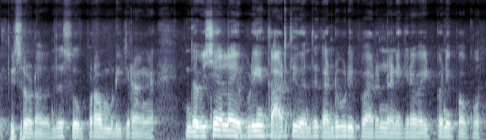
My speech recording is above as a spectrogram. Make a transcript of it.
எபிசோடை வந்து சூப்பராக முடிக்கிறாங்க. இந்த விஷயம்லாம் எப்படியும் கார்த்தி வந்து கண்டுபிடிப்பாருன்னு நினைக்கிறேன். வெயிட் பண்ணி பார்ப்போம்.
